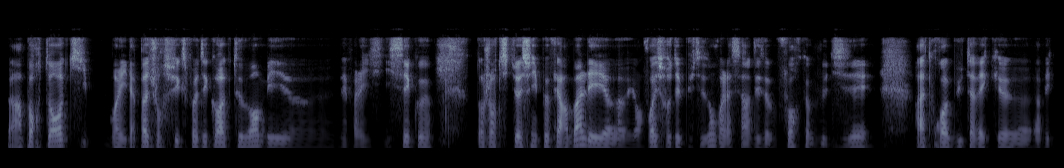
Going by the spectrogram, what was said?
important qui voilà il n'a pas toujours su exploiter correctement mais mais voilà, il, sait que dans ce genre de situation, il peut faire mal et, on voit sur ce début de saison, voilà, c'est un des hommes forts, comme je le disais, à trois buts avec, avec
